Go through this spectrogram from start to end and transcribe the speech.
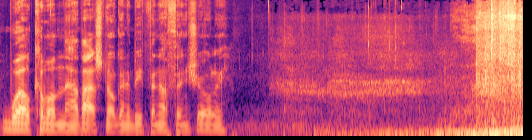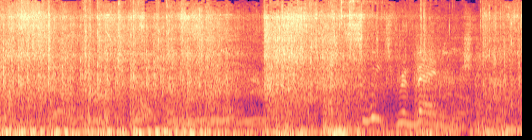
Well, come on now, that's not going to be for nothing, surely. Sweet revenge!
